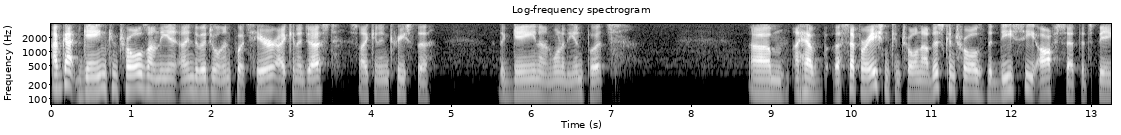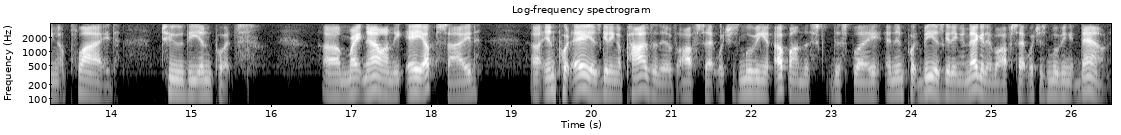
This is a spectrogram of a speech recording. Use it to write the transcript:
I've got gain controls on the individual inputs here I can adjust, so I can increase the, the gain on one of the inputs. Um, I have a separation control. Now this controls the DC offset that's being applied to the inputs. Um, right now on the A upside, uh, input A is getting a positive offset, which is moving it up on this display, and input B is getting a negative offset, which is moving it down.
